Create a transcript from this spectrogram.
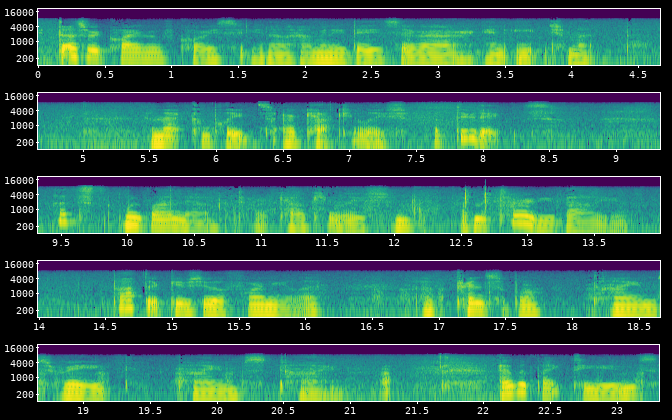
It does require, of course, you know how many days there are in each month. And that completes our calculation of due dates. Let's move on now to our calculation of maturity value. Author gives you a formula of principal times rate times time. I would like to use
